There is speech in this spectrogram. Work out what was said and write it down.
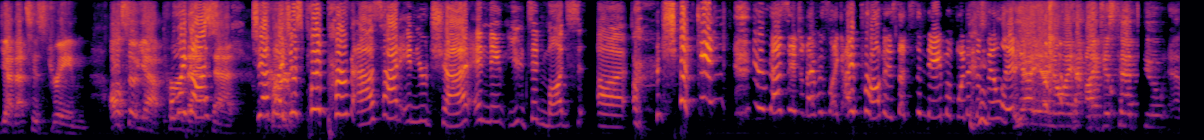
yeah, that's his dream. Also, yeah, per Oh my gosh, hat. Geoff, I just put perv asshat in your chat and name you it said mods uh are checking your message and I was like, I promise that's the name of one of the villains. yeah, yeah, no, I, I just had to uh,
